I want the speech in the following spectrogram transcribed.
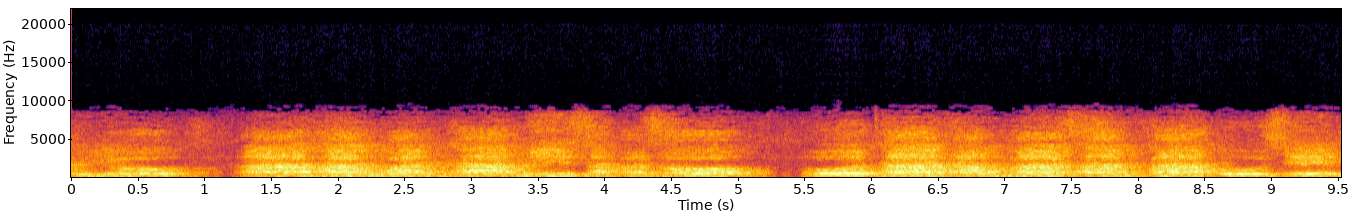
ตุโยอาหังวันทามิสัพพโสพุทธธรรมสังฆปูเชน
